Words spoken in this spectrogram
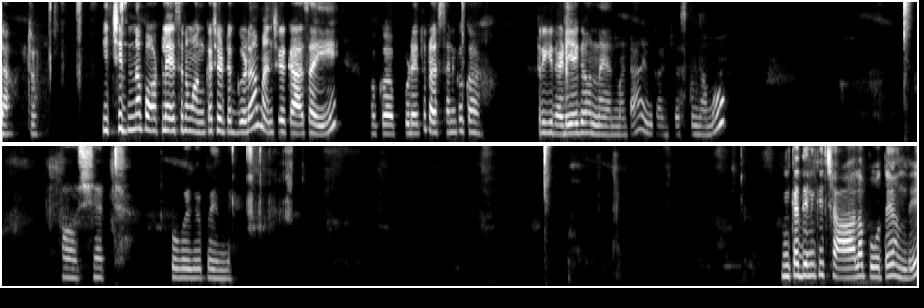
దా ఈ చిన్న పాట్లో వేసిన వంక చెట్టుకు కూడా మంచిగా కాసాయి. ఒక ఇప్పుడైతే ప్రస్తుతానికి ఒక త్రీ రెడీగా ఉన్నాయి అన్నమాట ఇవి కట్ చేసుకుందాము. ఓ షర్ట్ పువ్వు ఎగిరిపోయింది ఇంకా దీనికి చాలా పోతే ఉంది.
